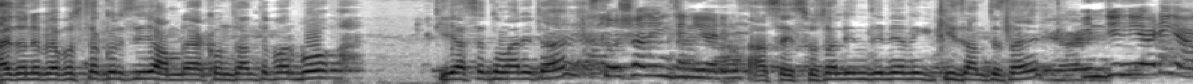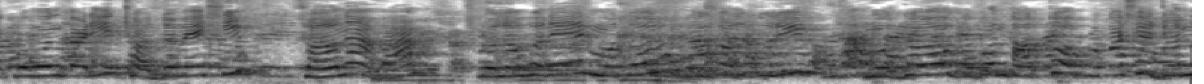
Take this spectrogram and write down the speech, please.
আয়োজনের ব্যবস্থা করেছি। আমরা এখন জানতে পারব কি আছে তোমার এটা? Social engineering. আচ্ছা সোশ্যাল ইঞ্জিনিয়ারিং কি জানতে চায়? ইঞ্জিনিয়ারিং আক্রমণকারী ছদ্মবেশী ছলনা বা প্রলোভনের মতো কৌশলগুলির মধ্যে গোপন তথ্য প্রকাশের জন্য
